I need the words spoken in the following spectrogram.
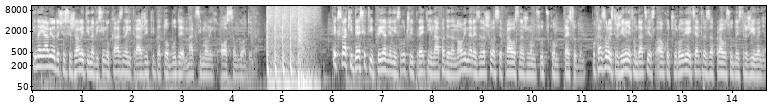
i najavio da će se žaliti na visinu kazne i tražiti da to bude maksimalnih 8 godina. Tek svaki deseti prijavljeni slučaj pretnji i napada na novinare završava se pravosnaženom sudskom presudom. Pokazalo istraživanje Fondacije Slavko Ćuruvija i Centra za pravosudne istraživanja.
